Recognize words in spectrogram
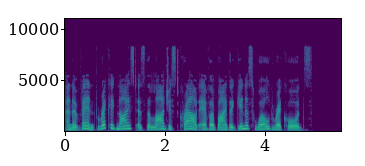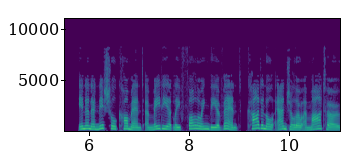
an event recognized as the largest crowd ever by the Guinness World Records. In an initial comment immediately following the event, Cardinal Angelo Amato,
